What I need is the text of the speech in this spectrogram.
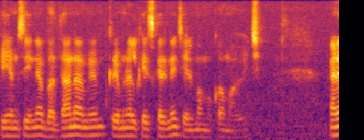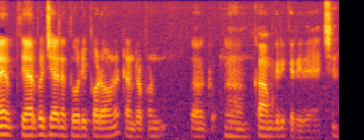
પીએમસીને બધાને અમે ક્રિમિનલ કેસ કરીને જેલમાં મૂકવામાં આવી છે. અને ત્યાર પછી એને તોડી પાડવાનું ટેન્ડર પણ કામગીરી કરી રહ્યા છે.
